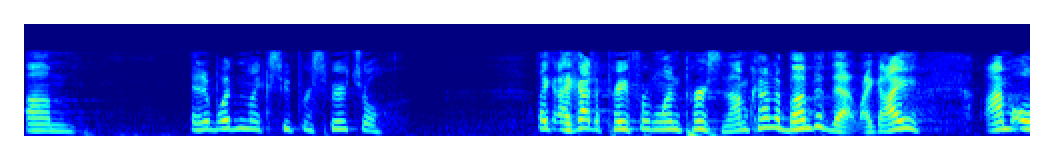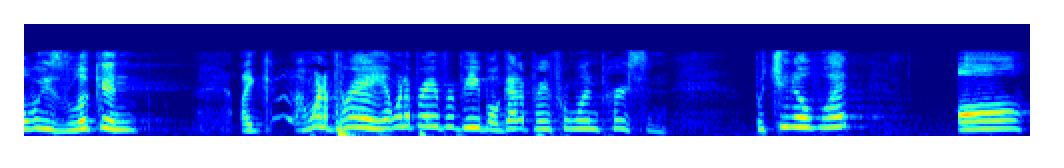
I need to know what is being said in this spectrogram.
Um, and it wasn't like super spiritual. Like I got to pray for one person. I'm kind of bummed at that. Like I, I'm always looking, like I want to pray. I want to pray for people. Got to pray for one person. But you know what? All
